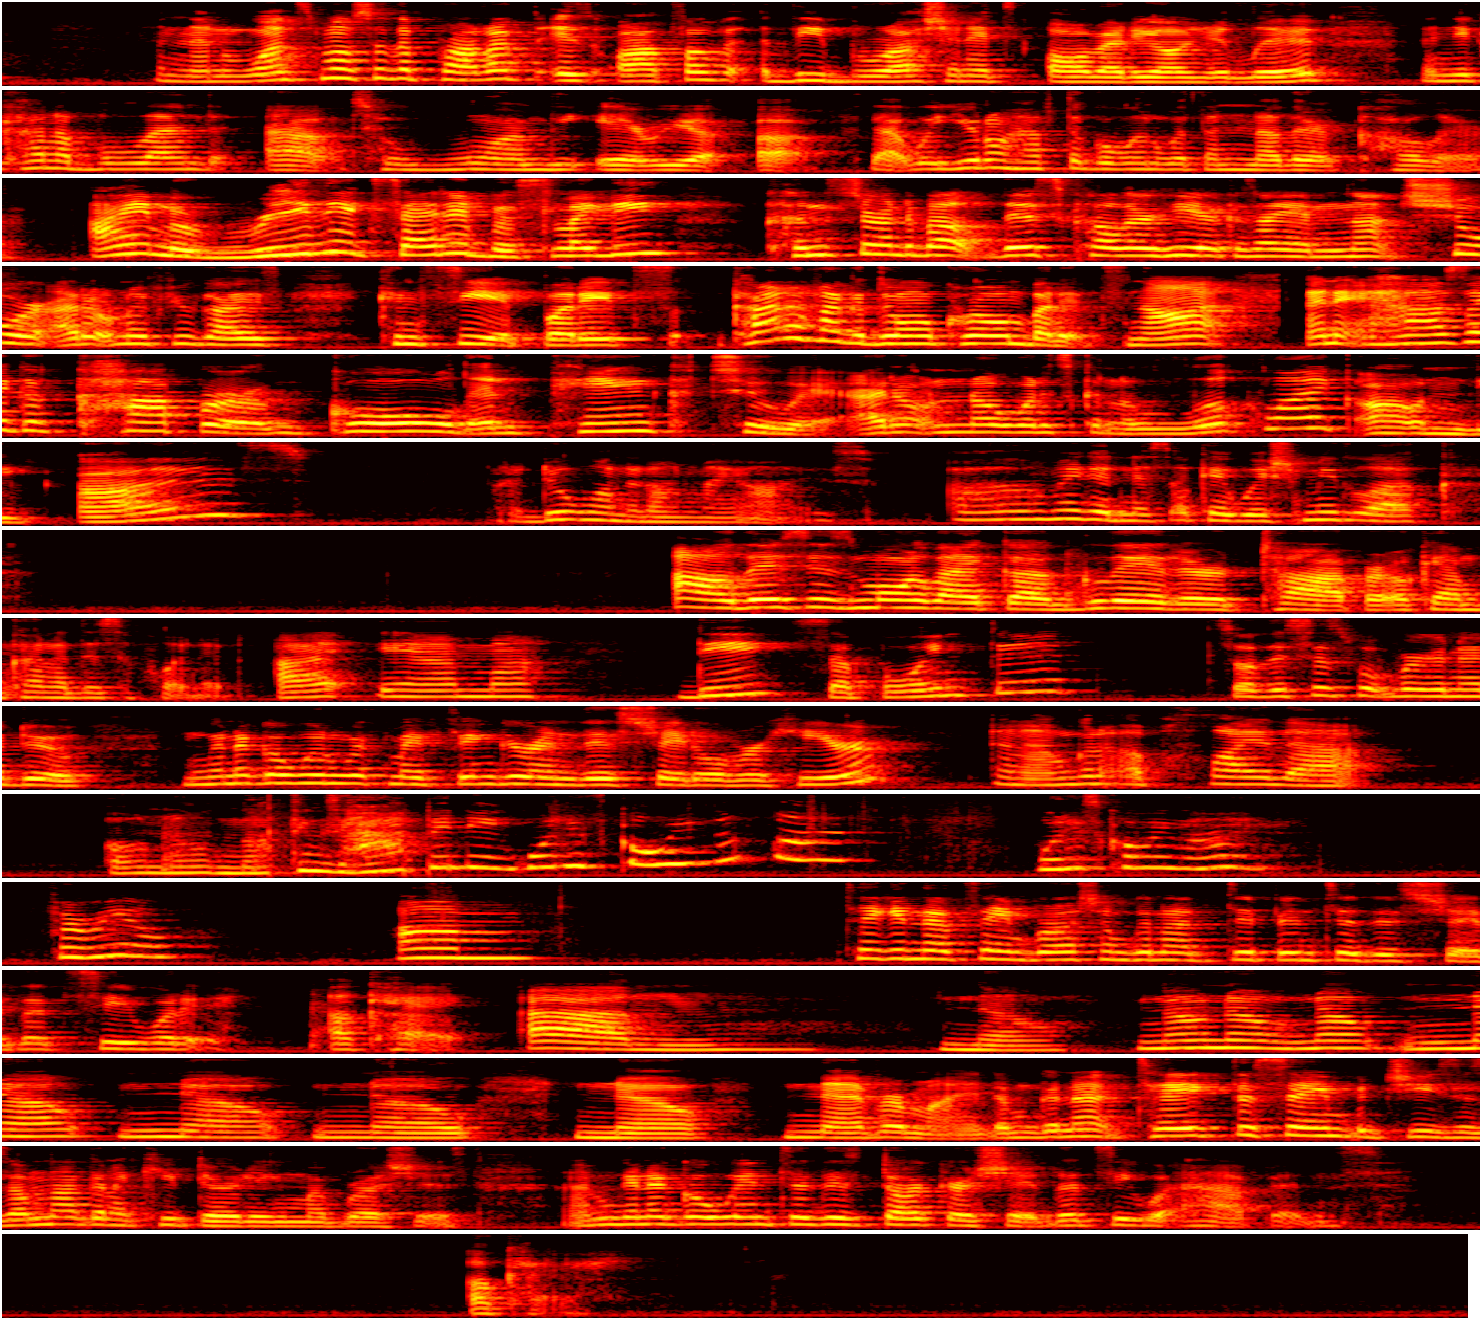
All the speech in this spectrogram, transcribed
And then once most of the product is off of the brush and it's already on your lid, then you kind of blend out to warm the area up. That way you don't have to go in with another color. I am really excited but slightly concerned about this color here because I am not sure. I don't know if you guys can see it, but it's kind of like a duochrome, but it's not. And it has like a copper, gold, and pink to it. I don't know what it's gonna look like on the eyes, but I do want it on my eyes. Oh my goodness. Okay, wish me luck. Oh, this is more like a glitter topper. Okay, I'm kind of disappointed. I am disappointed. So this is what we're gonna do. I'm gonna go in with my finger in this shade over here and I'm gonna apply that. Oh no, nothing's happening. What is going on? What is going on? For real. Um, taking that same brush, I'm gonna dip into this shade. Let's see what it, okay. Um, no. No, no, no, no, no, no, no. Never mind. I'm gonna take the same, but Jesus, I'm not gonna keep dirtying my brushes. I'm gonna go into this darker shade. Let's see what happens. Okay.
